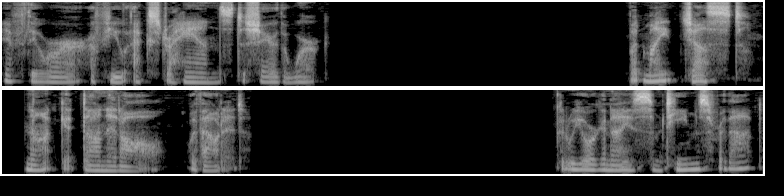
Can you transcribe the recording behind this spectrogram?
if there were a few extra hands to share the work, but might just not get done at all without it. Could we organize some teams for that?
